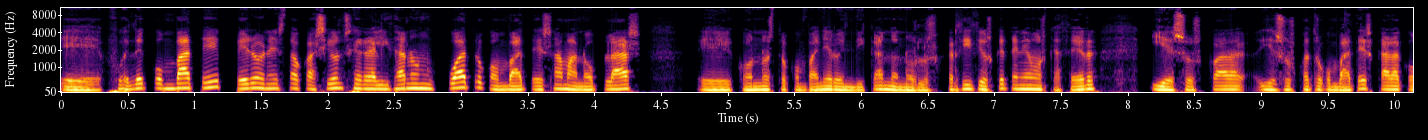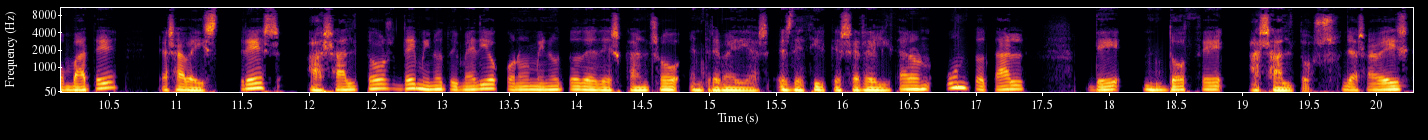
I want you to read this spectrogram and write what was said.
eh, fue de combate, pero en esta ocasión se realizaron cuatro combates a manoplas eh, con nuestro compañero indicándonos los ejercicios que teníamos que hacer y esos, y esos cuatro combates, cada combate, ya sabéis, tres asaltos de minuto y medio con un minuto de descanso entre medias. Es decir, que se realizaron un total de 12 asaltos. Ya sabéis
